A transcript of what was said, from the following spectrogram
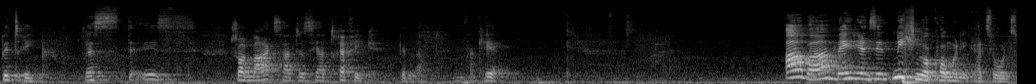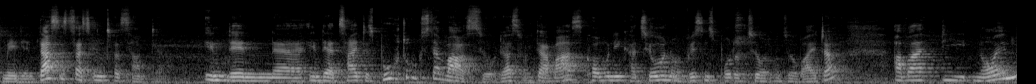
Betrieb. Das ist, schon Marx hat es ja Traffic genannt, Verkehr. Aber Medien sind nicht nur Kommunikationsmedien, das ist das Interessante. In, den, äh, in der Zeit des Buchdrucks, da war es so, das, da war es Kommunikation und Wissensproduktion und so weiter. Aber die neuen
